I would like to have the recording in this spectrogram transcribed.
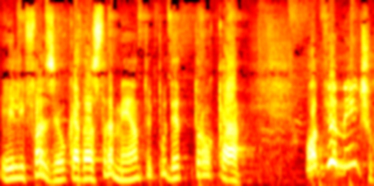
ele fazer o cadastramento e poder trocar. Obviamente,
